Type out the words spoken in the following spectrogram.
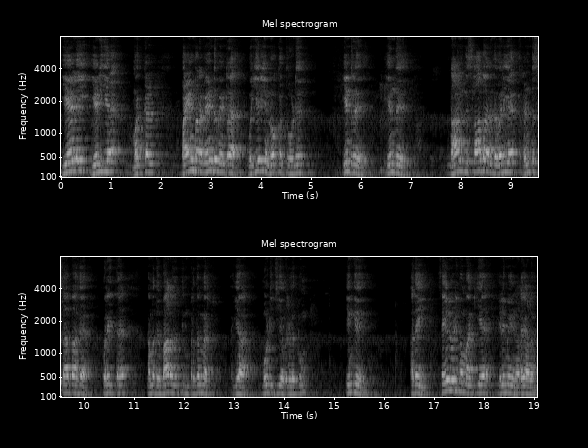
ஏழை எளிய மக்கள் பயன்பெற வேண்டும் என்ற உயரிய நோக்கத்தோடு இன்று இந்த நான்கு ஸ்லாபாக இருந்த வரியை ரெண்டு ஸ்லாபாக குறைத்த நமது பாரதத்தின் பிரதமர் ஐயா மோடிஜி அவர்களுக்கும் இங்கு அதை செயல் வடிவமாக்கிய எளிமையின் அடையாளம்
